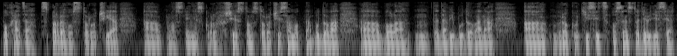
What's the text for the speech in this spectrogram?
pochádza z prvého storočia a vlastne neskôr v 6. storočí samotná budova bola teda vybudovaná a v roku 1896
